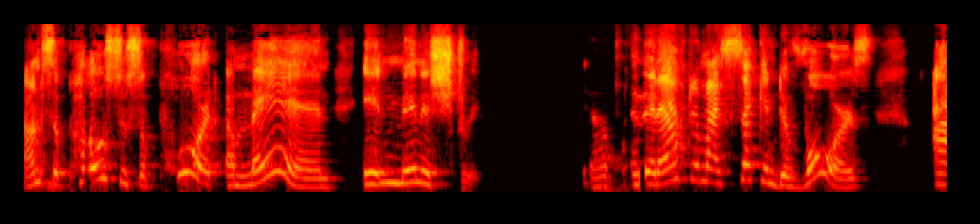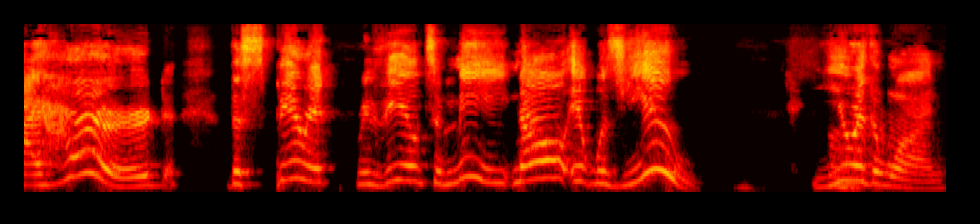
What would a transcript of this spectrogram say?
I'm supposed to support a man in ministry. Yep. And then after my second divorce, I heard the spirit revealed to me no, it was you. You're mm-hmm. the one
